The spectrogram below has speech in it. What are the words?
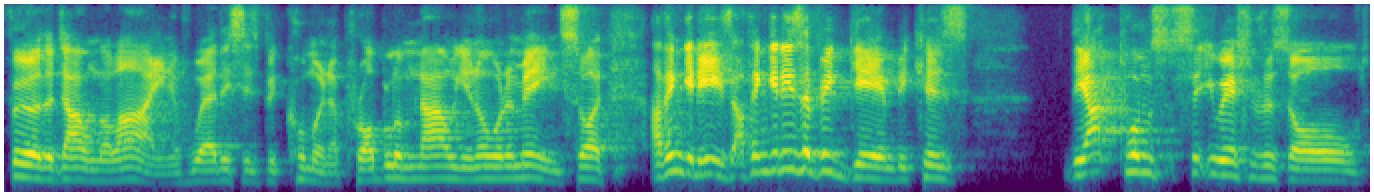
further down the line of where this is becoming a problem now. You know what I mean? So I, I think it is. I think it is a big game because the Akpom's situation resolved.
